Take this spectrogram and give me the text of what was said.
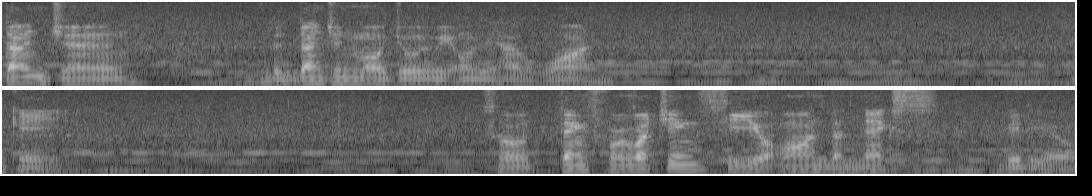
dungeon the dungeon module we only have one. Okay. So thanks for watching. See you on the next video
